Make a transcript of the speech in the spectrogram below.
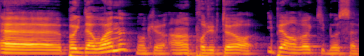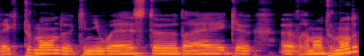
Euh, Boy Dawan, donc euh, un producteur hyper en vogue qui bosse avec tout le monde, Kanye West, euh, Drake, euh, euh, vraiment tout le monde.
